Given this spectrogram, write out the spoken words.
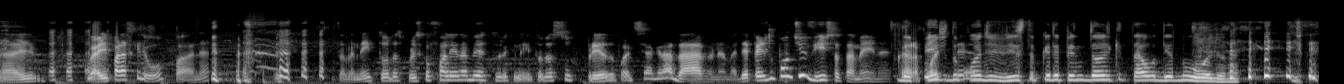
aí, ele- aí parece que ele, opa, né? Nem todas, por isso que eu falei na abertura que nem toda surpresa pode ser agradável, né? Mas depende do ponto de vista também, né? Cara Depende do ter- ponto de vista, porque depende de onde que tá o dedo no olho, né?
